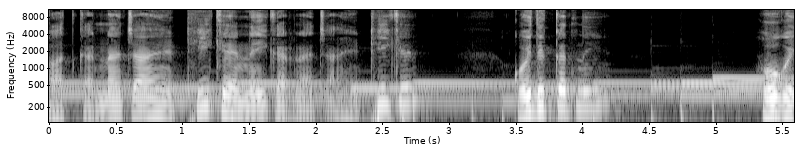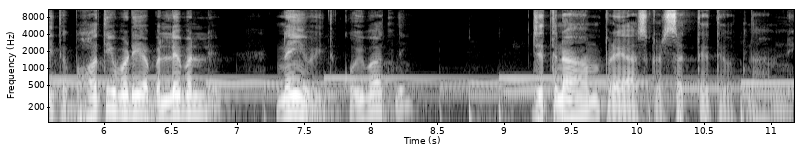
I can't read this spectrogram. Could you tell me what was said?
बात करना चाहें, ठीक है, नहीं करना चाहें, ठीक है, कोई दिक्कत नहीं है। हो गई तो बहुत ही बढ़िया, बल्ले बल्ले। नहीं हुई तो कोई बात नहीं। जितना हम प्रयास कर सकते थे, उतना हमने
